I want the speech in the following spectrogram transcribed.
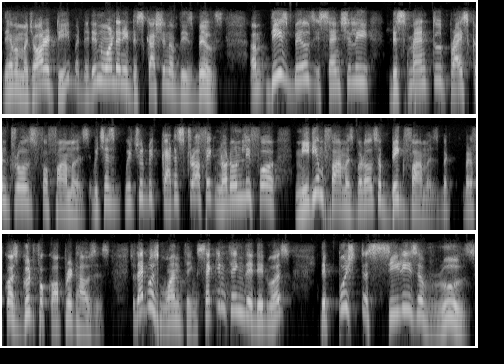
They have a majority, but they didn't want any discussion of these bills. Um, these bills essentially dismantle price controls for farmers which has which would be catastrophic not only for medium farmers but also big farmers but but of course good for corporate houses so that was one thing second thing they did was they pushed a series of rules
